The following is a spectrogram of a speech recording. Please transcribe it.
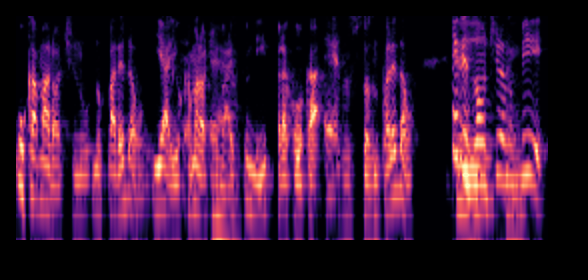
o camarote no, no, paredão. E aí o camarote é. vai se unir para colocar essas pessoas no paredão. Sim, eles vão tirando bi,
